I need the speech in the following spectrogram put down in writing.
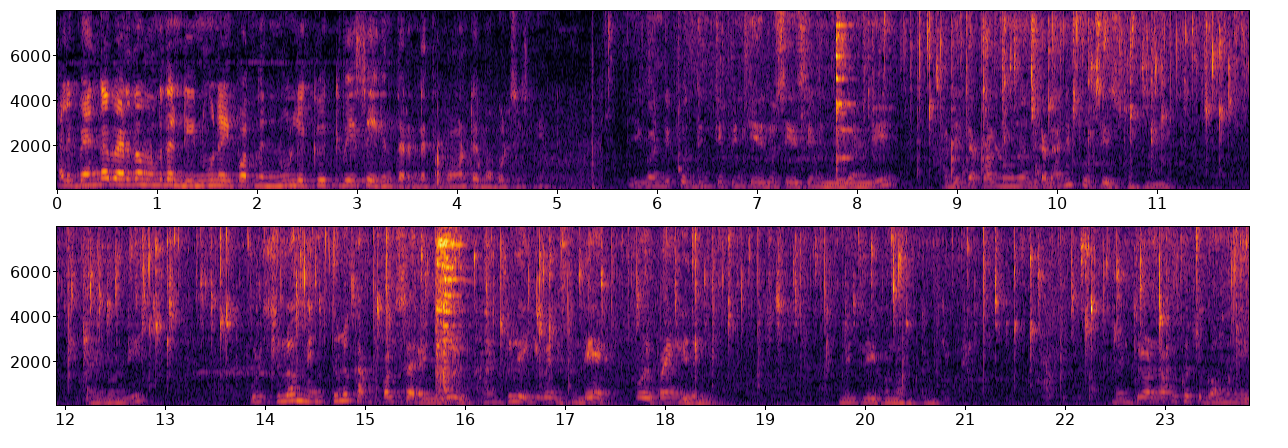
వాళ్ళకి బెంగ పెడదాం ఉండదండి. నూనె అయిపోతుందండి. నూనెలు ఎక్కువ ఎక్కువ వేసి వేగింతారండి. ఎంత బాగుంటాయి మొగోళ్ళు చేసినవి. ఇదిగోండి పొద్దున్న టిఫిన్కి ఏదో చేసే ముందు అండి. అదే తప్పాలి నూనె ఉంది కదా అని పులుసు వేసుకుంటుంది అదిగోండి పులుసులో మెంతులు కంపల్సరీ అండి మెంతులు వేయవలసిందే. పోయిపోయిన లేదండి. మెంతులు వేయకుండా ఉంటుంది మెంతులు ఉన్నప్పుడు కొంచెం గమ్ముని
